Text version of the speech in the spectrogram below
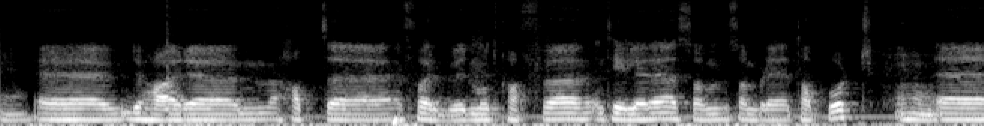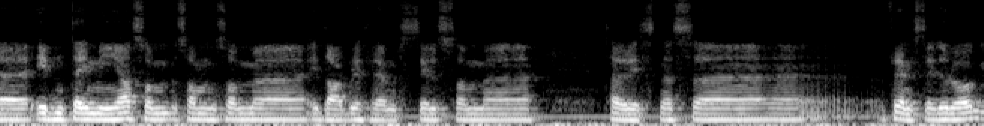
Mm. Uh, du har eh, hatt uh, forbud mot kaffe tidligere, som, som ble tatt bort. Eh, Ibn Taymiyyah, som, som, som i dag blir fremstilt som terroristenes fremste ideolog,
